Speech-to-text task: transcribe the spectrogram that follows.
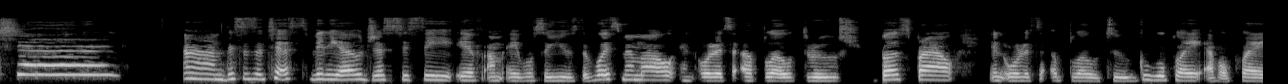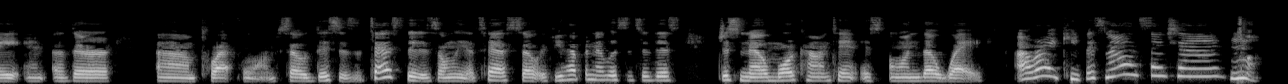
attention. Um, this is a test video just to see if I'm able to use the voice memo in order to upload through Buzzsprout, in order to upload to Google Play, Apple Play, and other um, platforms. So this is a test. It is only a test. So if you happen to listen to this, just know more content is on the way. All right, keep it smiling, sunshine. Mwah.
